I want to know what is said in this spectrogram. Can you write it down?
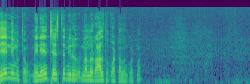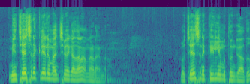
దేని నిమిత్తం? నేనేం చేస్తే మీరు నన్ను రాళ్ళతో కొట్టాలనుకుంటున్నారు? మేము చేసిన క్రియలు మంచివే కదా అని అన్నాడు ఆయన. నువ్వు చేసిన క్రియలు నిమిత్తం కాదు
